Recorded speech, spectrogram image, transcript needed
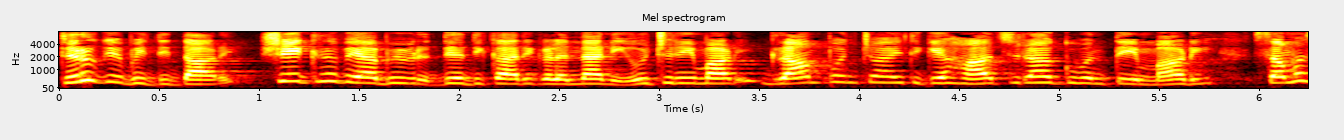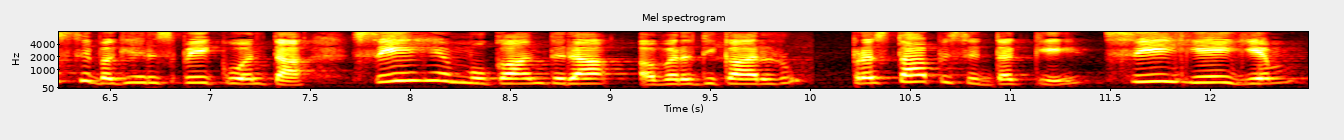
ತಿರುಗಿ ಬಿದ್ದಿದ್ದಾರೆ. ಶೀಘ್ರವೇ ಅಭಿವೃದ್ಧಿ ಅಧಿಕಾರಿಗಳನ್ನ ನಿಯೋಜನೆ ಮಾಡಿ, ಗ್ರಾಮ ಪಂಚಾಯಿತಿಗೆ ಹಾಜರಾಗುವಂತೆ ಮಾಡಿ ಸಮಸ್ಯೆ ಬಗೆಹರಿಸಬೇಕು ಅಂತ ಸಿಎಂ ಮುಖಾಂತರ ಅವರಧಿಕಾರರು ಪ್ರಸ್ತಾಪಿಸಿದ್ದಕ್ಕೆ ಸಿಎಎಂ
